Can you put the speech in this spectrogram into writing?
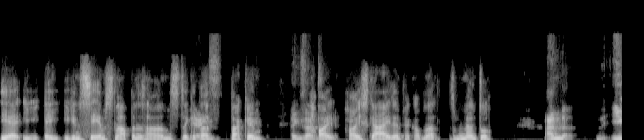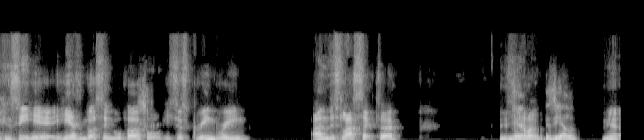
yeah you, you you can see him snapping his hands to get Yeah, that back in. Exactly. How, how Sky didn't pick up that. that is mental. And you can see here, he hasn't got a single purple. He's just green, green. And this last sector is yeah, yellow. is yellow. Yeah.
